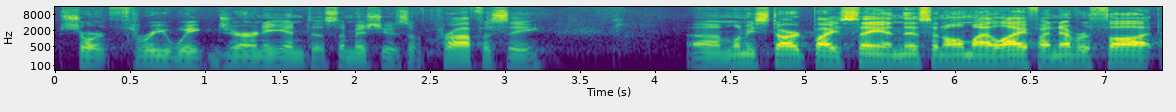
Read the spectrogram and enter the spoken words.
short three week journey into some issues of prophecy. Um, let me start by saying this in all my life, I never thought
